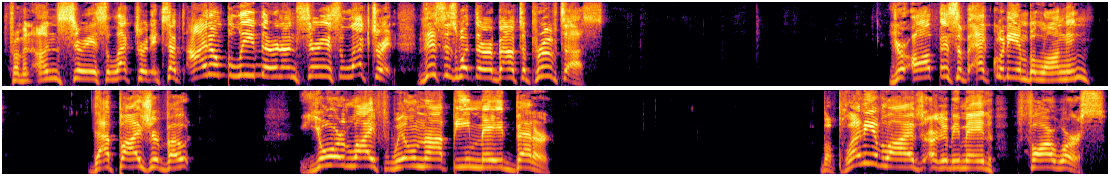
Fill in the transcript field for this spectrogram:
from an unserious electorate, except I don't believe they're an unserious electorate. This is what they're about to prove to us. Your office of equity and belonging, that buys your vote. Your life will not be made better. But plenty of lives are going to be made far worse.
